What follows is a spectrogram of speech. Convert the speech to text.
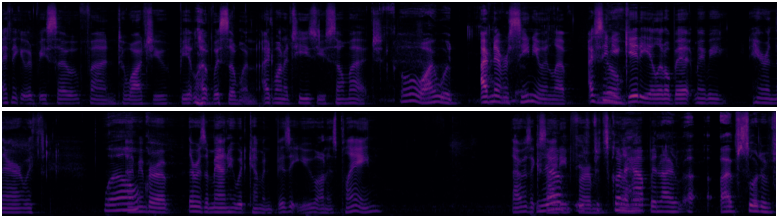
I think it would be so fun to watch you be in love with someone. I'd want to tease you so much. oh i would I've never seen you in love. I've seen you giddy a little bit, maybe here and there. With well I remember a, there was a man who would come and visit you on his plane. That was exciting yeah, for if it's going to happen I, I i've sort of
